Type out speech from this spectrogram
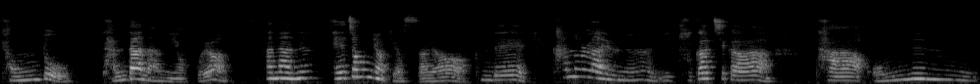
경도, 단단함이었고요. 하나는 세정력이었어요. 근데 카놀라유는 이 두 가지가 다 없는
